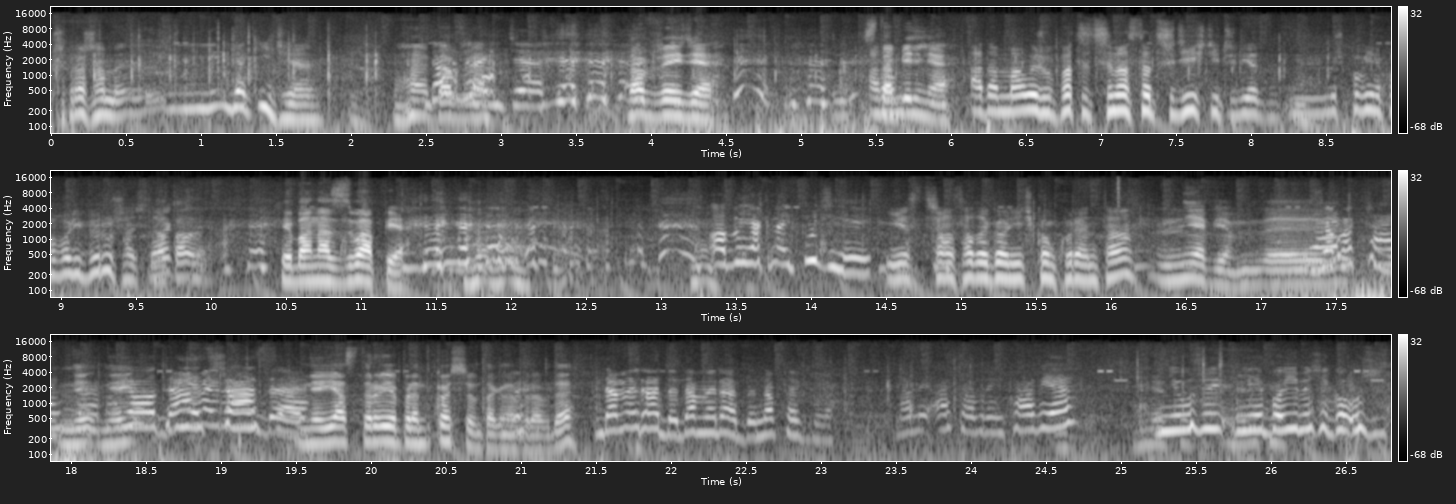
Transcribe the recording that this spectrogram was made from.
Przepraszam, jak idzie? Dobrze idzie. Dobrze idzie. Stabilnie. Adam Małysz w pracy 13.30, czyli już powinien powoli wyruszać, No tak? to chyba nas złapie. Oby jak najpóźniej. Jest szansa dogonić konkurenta. Nie wiem. e, Zobaczymy. Nie, nie, Damy radę. nie ja steruję prędkością tak naprawdę. Damy radę, damy radę, na pewno. Mamy Asa w rękawie i nie, uży, nie boimy się go użyć.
